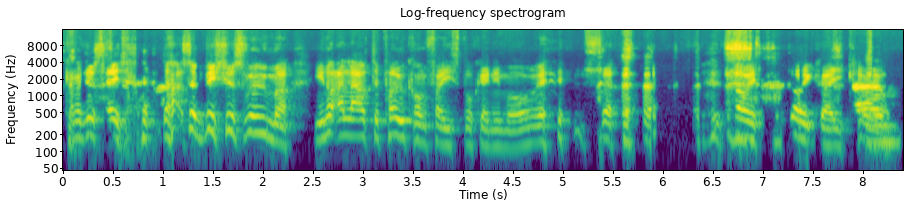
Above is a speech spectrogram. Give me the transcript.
Can I just say that's a vicious rumor? You're not allowed to poke on Facebook anymore. Sorry, sorry, Craig. Um,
